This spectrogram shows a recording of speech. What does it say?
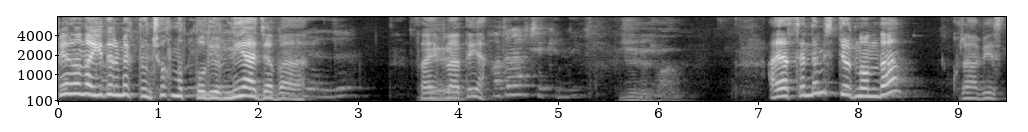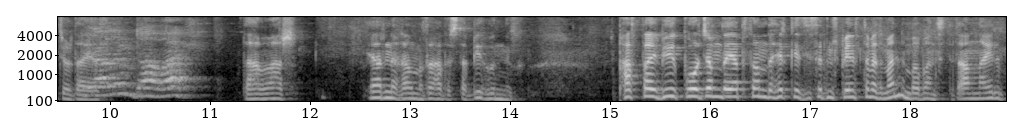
Ben ona yedirmekten çok mutlu oluyorum. Niye acaba? Zayıfladı ya. Fotoğraf çekindik. Güzel bana. Ayaz sen de mi istiyordun ondan? Kurabiye istiyordu Ayaz. Daha var. Daha var. Yarına kalmaz arkadaşlar bir günlük. Pastayı büyük borcamda yapsam da herkes istemiş. Ben istemedim annem baban istedi anlayalım.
